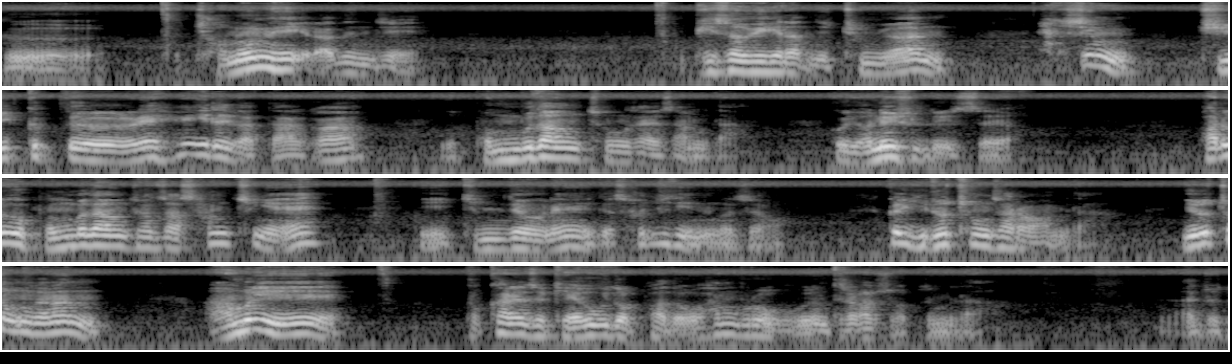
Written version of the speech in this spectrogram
그 전원회의라든지 비서회의라든지 중요한 핵심 G급들의 회의를 갖다가 본부당 청사에서 합니다. 그 연회실도 있어요. 바로 그 본부당 청사 3층에 이 김정은의 그 서질이 있는 거죠. 그걸 1호 청사라고 합니다. 1호 청사는 아무리 북한에서 계급이 높아도 함부로 그건 들어갈 수 없습니다. 아주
